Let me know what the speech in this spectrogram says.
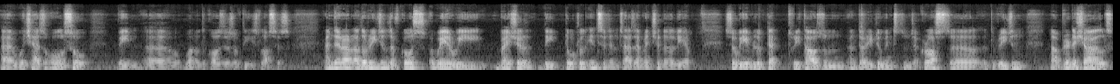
uh, which has also been uh, one of the causes of these losses. And there are other regions, of course, where we measure the total incidents, as I mentioned earlier. So we've looked at 3,032 incidents across uh, the region. Now, British Isles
